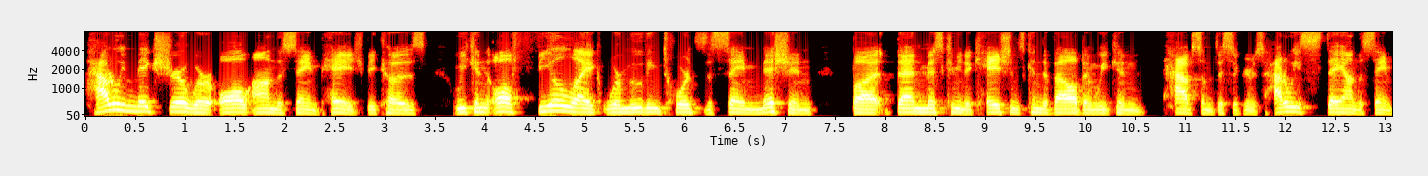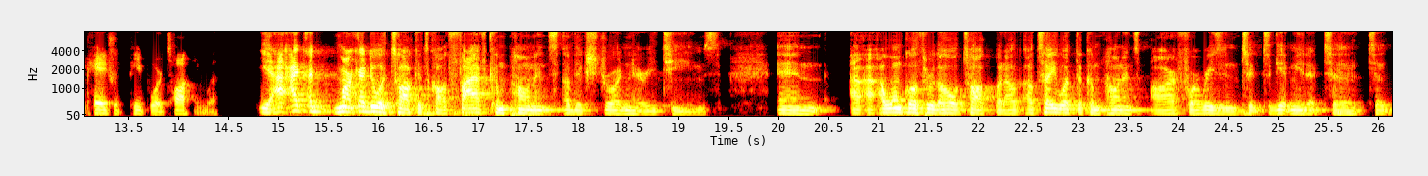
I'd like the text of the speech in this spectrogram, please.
how do we make sure we're all on the same page because we can all feel like we're moving towards the same mission, but then miscommunications can develop and we can have some disagreements. How do we stay on the same page with people we're talking with? Yeah, I, I, Mark, I do a talk. It's called Five Components of Extraordinary Teams. And I, I won't go through the whole talk, but I'll, I'll, tell you what the components are for a reason to, to get me to, to, to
